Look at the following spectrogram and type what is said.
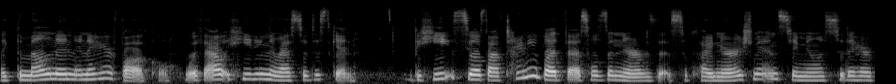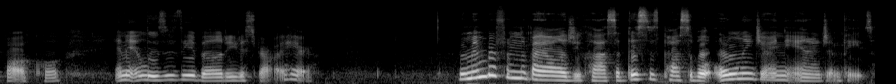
like the melanin in a hair follicle, without heating the rest of the skin. The heat seals off tiny blood vessels and nerves that supply nourishment and stimulus to the hair follicle, and it loses the ability to sprout hair. Remember from the biology class that this is possible only during the anagen phase.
